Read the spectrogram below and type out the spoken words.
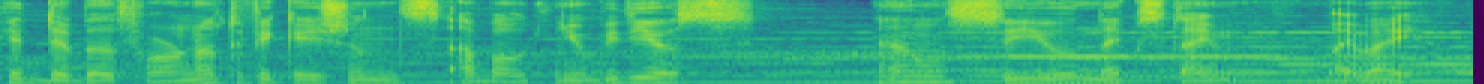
hit the bell for notifications about new videos, and see you next time, bye bye.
